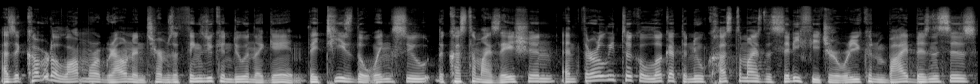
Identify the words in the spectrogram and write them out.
as it covered a lot more ground in terms of things you can do in the game. They teased the wingsuit, the customization, and thoroughly took a look at the new Customize the City feature where you can buy businesses,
